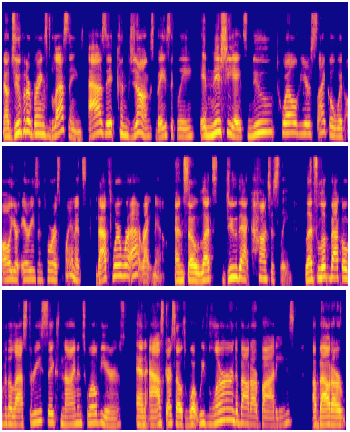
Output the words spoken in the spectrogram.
Now, Jupiter brings blessings as it conjuncts, basically initiates new 12 year cycle with all your Aries and Taurus planets. That's where we're at right now. And so let's do that consciously. Let's look back over the last three, six, nine, and 12 years and ask ourselves what we've learned about our bodies about our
